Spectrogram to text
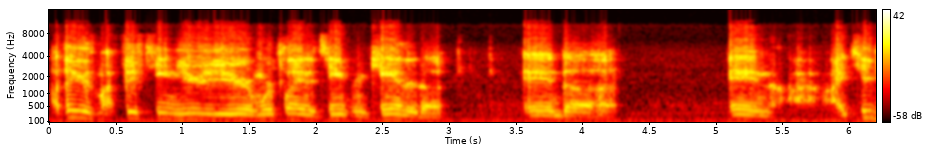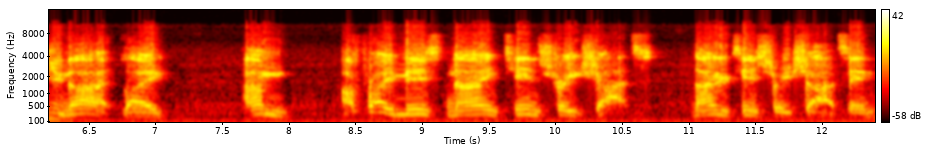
I think it's my 15 year year, and we're playing a team from Canada. And uh, and I, I kid you not, like I'm I've probably missed nine, ten straight shots, nine or ten straight shots. And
